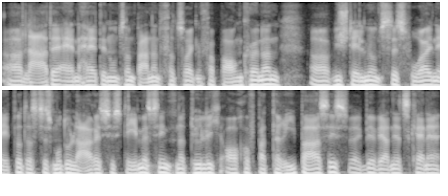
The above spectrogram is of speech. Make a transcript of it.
Ladeeinheit in unseren Bahnenfahrzeugen verbauen können. Äh, wie stellen wir uns das vor in etwa, dass das modulare Systeme sind, natürlich auch auf Batteriebasis. Wir werden jetzt keine,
